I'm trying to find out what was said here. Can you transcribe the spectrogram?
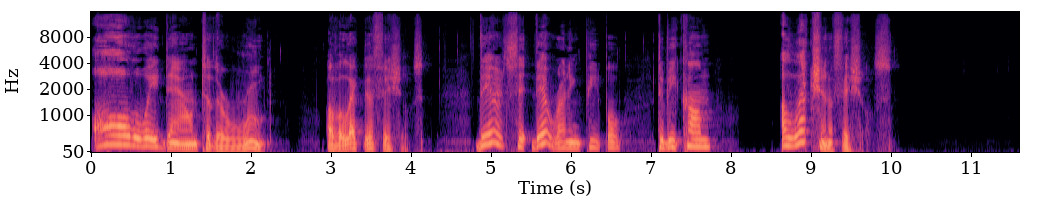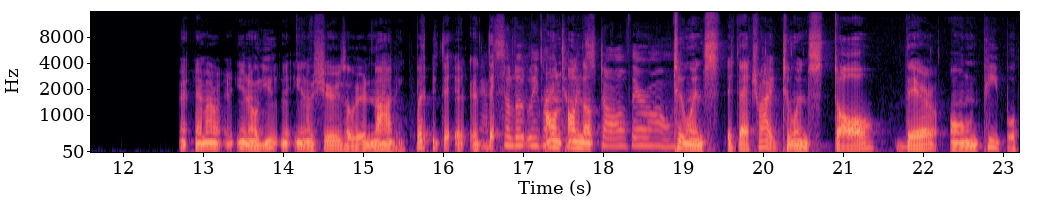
all the way down to the root of elected officials. They're, they're running people to become election officials. Am I? You know, you you know, Sherry's over there nodding, but they, absolutely right on, to on install the, their own. To ins- that's right to install their own people,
